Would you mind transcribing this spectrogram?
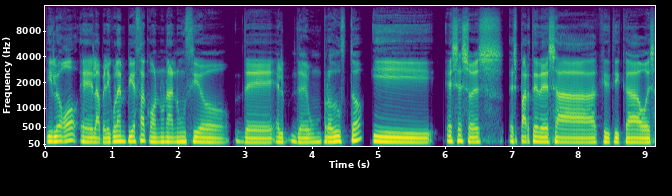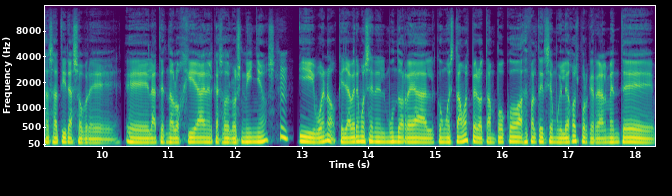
Y luego eh, la película empieza con un anuncio de, el- de un producto y es eso, es, es parte de esa crítica o esa sátira sobre eh, la tecnología en el caso de los niños. Hmm. Y bueno, que ya veremos en el mundo real cómo estamos, pero tampoco hace falta irse muy lejos porque realmente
